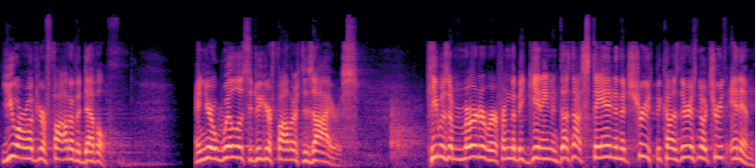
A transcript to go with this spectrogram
you are of your father, the devil, and your will is to do your father's desires. He was a murderer from the beginning and does not stand in the truth because there is no truth in him.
